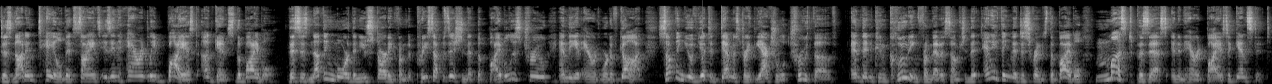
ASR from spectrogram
does not entail that science is inherently biased against the Bible. This is nothing more than you starting from the presupposition that the Bible is true and the inerrant Word of God, something you have yet to demonstrate the actual truth of, and then concluding from that assumption that anything that discredits the Bible must possess an inherent bias against it.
